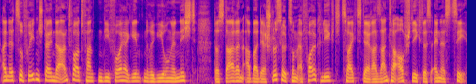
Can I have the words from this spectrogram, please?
Eine zufriedenstellende Antwort fanden die vorhergehenden Regierungen nicht. Dass darin aber der Schlüssel zum Erfolg liegt, zeigt der rasante Aufstieg des NSC.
